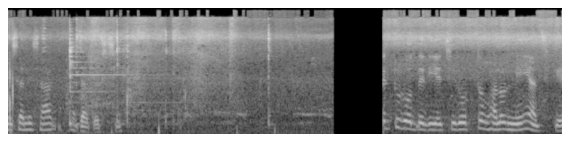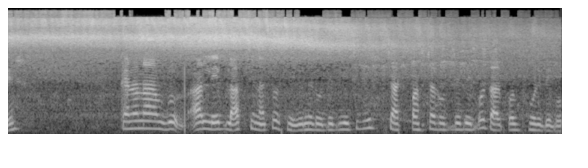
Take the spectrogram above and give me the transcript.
মিশালি শাক ভাজা করছি। একটু রোদে দিয়েছি, রোদ তো ভালো নেই আজকে। কেননা আর লেপ লাগছে না তো, সেই জন্য রোদে দিয়েছি যে চার পাঁচটা রোদে দেবো, তারপর ভরে দেবো।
